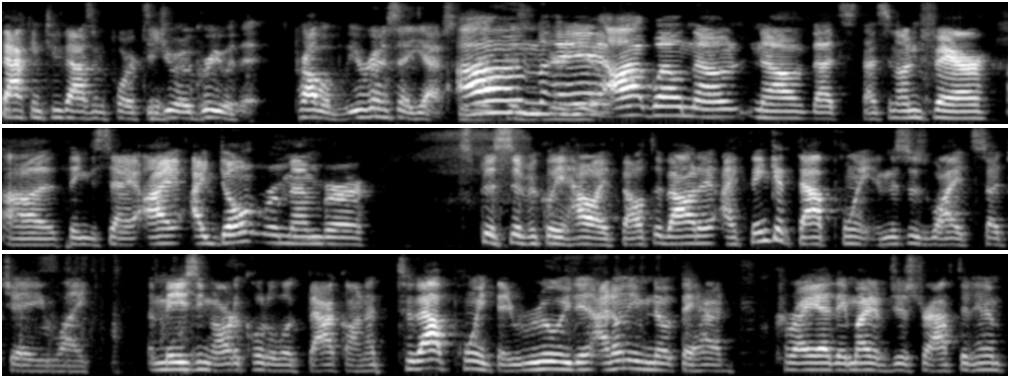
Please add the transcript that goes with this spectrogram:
back in 2014. Did you agree with it? Probably. You're going to say yes. 'cause you're- 'cause Um, you're eh. I, well, no, no, that's that's an unfair uh, thing to say. I I don't remember specifically how I felt about it. I think at that point, and this is why it's such a like amazing article to look back on. To that point, they really didn't. I don't even know if they had Correa. They might have just drafted him,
